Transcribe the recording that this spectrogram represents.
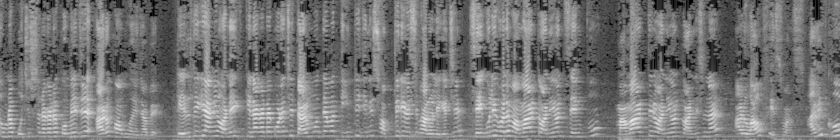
তোমরা পঁচিশশো টাকাটা কমে যে আরও কম হয়ে যাবে। তেল থেকে আমি অনেক কেনাকাটা করেছি, তার মধ্যে আমার তিনটি জিনিস সব থেকে বেশি ভালো লেগেছে। সেগুলি হলো মামা আর্থ অনিয়ন শ্যাম্পু মামা আর্থের অনিয়ন কন্ডিশনার আর ওয়াও ফেস ওয়াশ আমি খুব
